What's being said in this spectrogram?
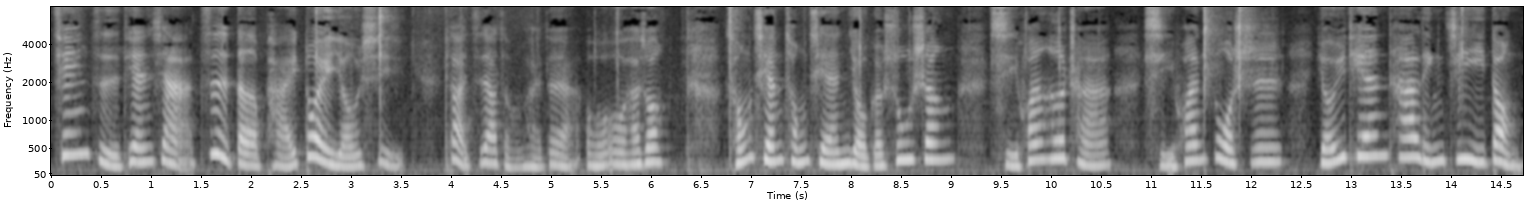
亲子天下字的排队游戏，到底字要怎么排队啊？哦哦，他说，从前从前有个书生，喜欢喝茶，喜欢作诗。有一天，他灵机一动，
